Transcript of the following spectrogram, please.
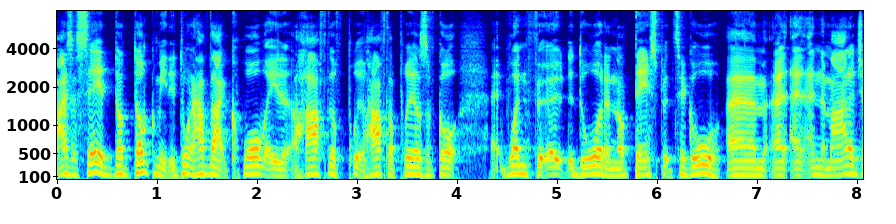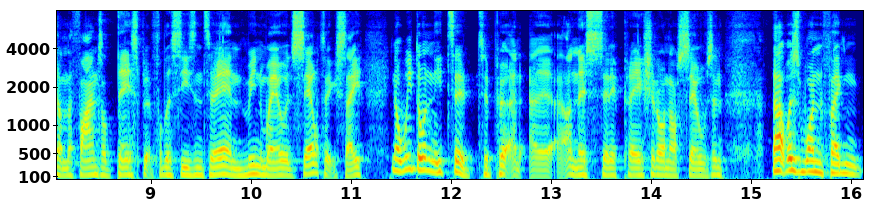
as I said, they're dug meat. They don't have that quality. that Half the half the players have got uh, one foot out the door and they're desperate to go. Um, and, and the manager and the fans are desperate for the season to end. Meanwhile, on Celtic side, you know, we don't need to to put an, uh, unnecessary pressure on ourselves. And that was one thing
